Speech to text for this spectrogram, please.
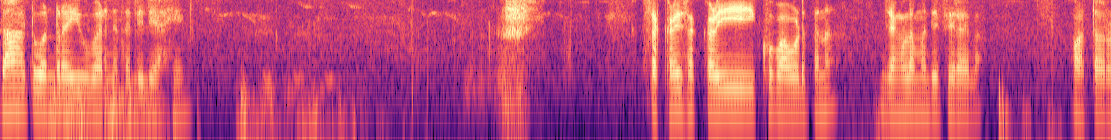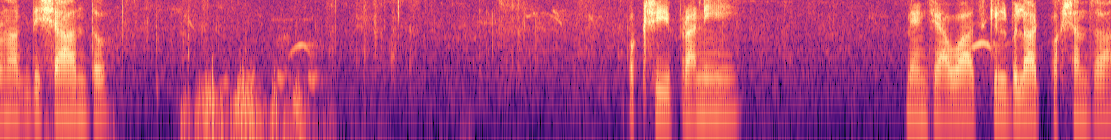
दाट वनराई उभारण्यात आलेली आहे. सकाळी सकाळी खूप आवडतं ना जंगलामध्ये फिरायला. वातावरण अगदी शांत. पक्षी प्राणी यांचे आवाज किलबिलाट पक्ष्यांचा.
